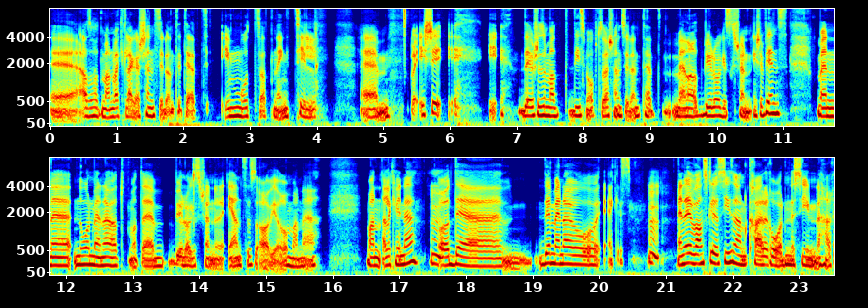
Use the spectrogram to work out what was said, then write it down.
eh, Altså at man vektlegger kjønnsidentitet i motsetning til eh, ikke det er jo ikke som at de som er opptatt av kjønnsidentitet mener at biologisk kjønn ikke fins, men eh, noen mener jo at måte, biologisk kjønn er det eneste som avgjør om man er mann eller kvinne, og det, det mener jo Ekis. Mm. Men det er vanskelig å si sånn hva er det rådende synet her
